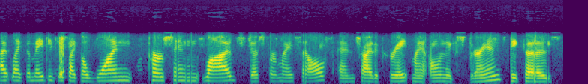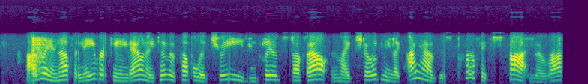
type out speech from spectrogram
I like a, maybe just like a one person lodge just for myself and try to create my own experience because oddly enough a neighbor came down and took a couple of trees and cleared stuff out and like showed me like I have this perfect spot and the rock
